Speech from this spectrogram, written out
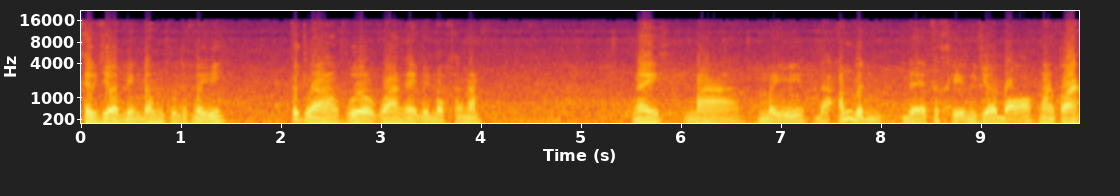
theo giờ miền Đông của nước Mỹ, tức là vừa qua ngày 11 tháng 5. Ngày mà Mỹ đã ấn định để thực hiện dỡ bỏ hoàn toàn,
